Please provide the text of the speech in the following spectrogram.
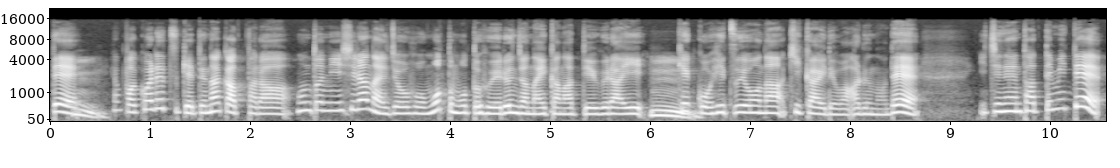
て、うん。やっぱこれつけてなかったら本当に知らない情報もっともっと増えるんじゃないかなっていうぐらいうん。結構必要な機会ではあるので1年経ってみて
